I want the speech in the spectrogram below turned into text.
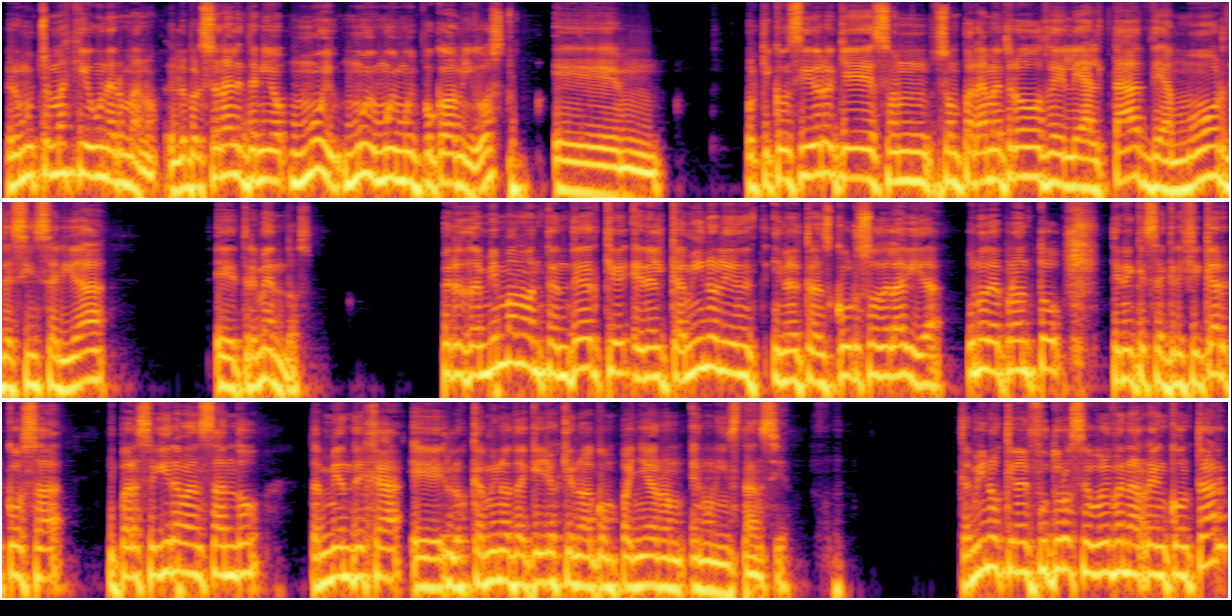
pero mucho más que un hermano. En lo personal he tenido muy, muy, muy, muy pocos amigos, eh, porque considero que son, son parámetros de lealtad, de amor, de sinceridad eh, tremendos. Pero también vamos a entender que en el camino y en el transcurso de la vida, uno de pronto tiene que sacrificar cosas y para seguir avanzando también deja los caminos de aquellos que nos acompañaron en una instancia. Caminos que en el futuro se vuelven a reencontrar,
